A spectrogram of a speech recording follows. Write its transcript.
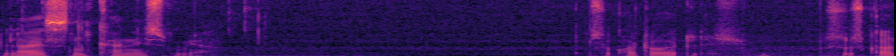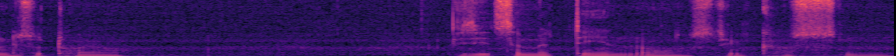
Leisten kann ich es mir. Sogar deutlich. Das ist gar nicht so teuer. Wie sieht es denn mit denen aus? Die Kosten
